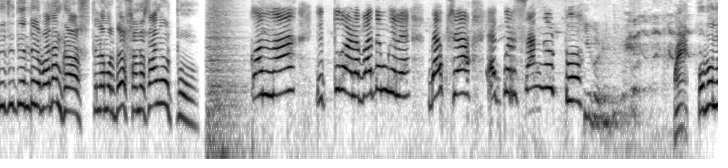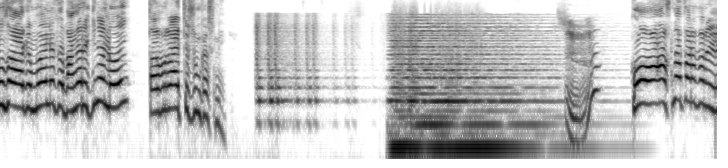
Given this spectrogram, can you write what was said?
তুই যদি এন থেকে বাদাম খাস তাহলে আমার ব্যবসা না সাঙ্গে উঠবো। একটু কটা বাদাম খেলে ব্যবসা একবার সাঙ্গে উঠবো। ও বনু যা আগে মহিলাতে ভাঙারি কিনে নই তারপর রাইতে শুন খাসনি কো আস না তাড়াতাড়ি।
